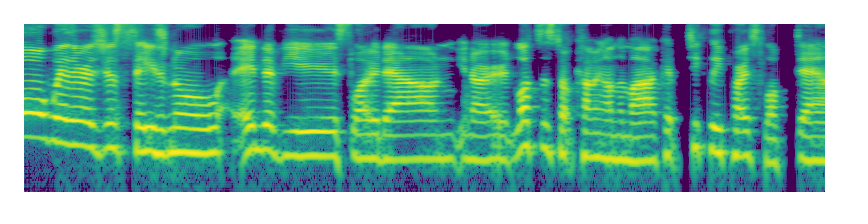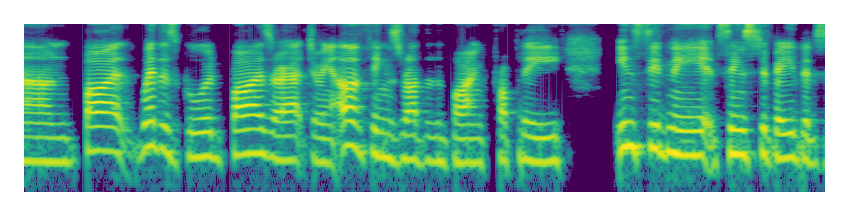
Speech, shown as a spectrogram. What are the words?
or whether it's just seasonal, end of year slowdown, you know, lots of stock coming on the market, particularly post lockdown. Buy, weather's good, buyers are out doing other things rather than buying property. In Sydney, it seems to be that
